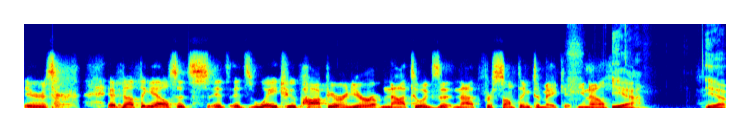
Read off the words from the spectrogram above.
There's, if nothing else, it's it's it's way too popular in Europe not to exist, not for something to make it. You know. yeah, yeah.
